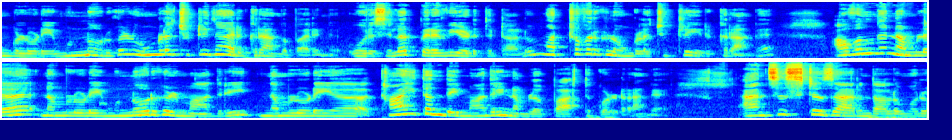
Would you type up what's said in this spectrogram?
உங்களுடைய முன்னோர்கள் உங்களை சுற்றி தான் இருக்கிறாங்க பாருங்கள் ஒரு சிலர் பிறவி எடுத்துட்டாலும் மற்றவர்கள் உங்களை சுற்றி இருக்கிறாங்க. அவங்க நம்மளை நம்மளுடைய முன்னோர்கள் மாதிரி நம்மளுடைய தாய் தந்தை மாதிரி நம்மளை பார்த்து கொள்கிறாங்க ஆன்சிஸ்டர்ஸாக இருந்தாலும் ஒரு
